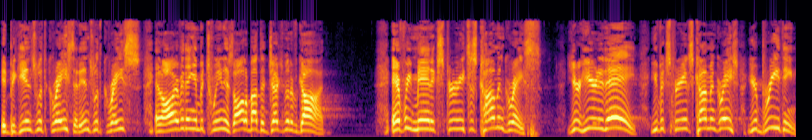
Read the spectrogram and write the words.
It begins with grace, it ends with grace, and all everything in between is all about the judgment of God. Every man experiences common grace. You're here today. You've experienced common grace. You're breathing.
